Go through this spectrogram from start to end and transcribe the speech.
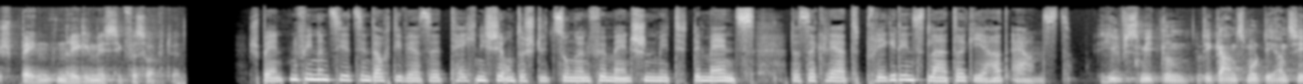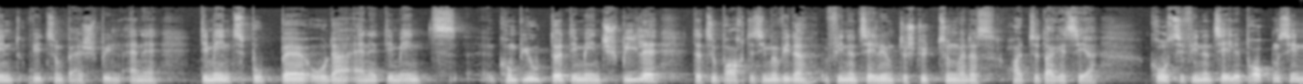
Spenden regelmäßig versorgt werden. Spendenfinanziert sind auch diverse technische Unterstützungen für Menschen mit Demenz. Das erklärt Pflegedienstleiter Gerhard Ernst. Hilfsmitteln, die ganz modern sind, wie zum Beispiel eine Demenzpuppe oder eine Demenzcomputer, Demenzspiele. Dazu braucht es immer wieder finanzielle Unterstützung, weil das heutzutage sehr große finanzielle Brocken sind.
